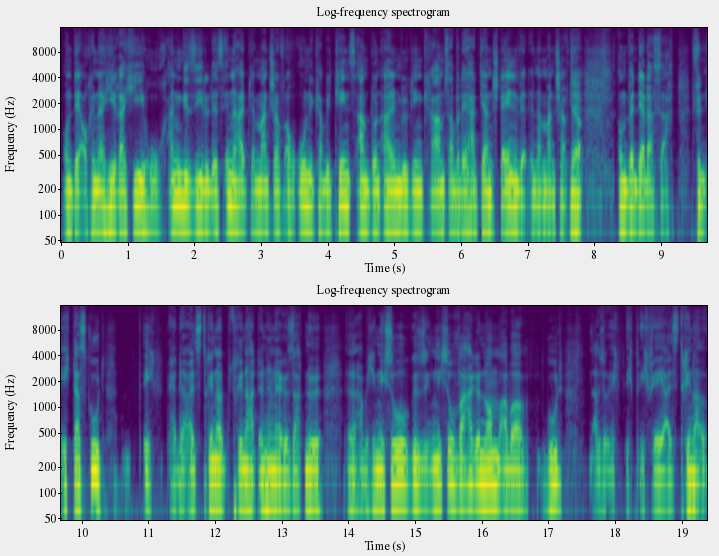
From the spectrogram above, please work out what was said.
und der auch in der Hierarchie hoch angesiedelt ist, innerhalb der Mannschaft, auch ohne Kapitänsamt und allen möglichen Krams, aber der hat ja einen Stellenwert in der Mannschaft. Ja. Und wenn der das sagt, finde ich das gut. Ich hätte als Trainer, Trainer hat dann hinterher gesagt, nö, äh, habe ich ihn nicht so gesehen, nicht so wahrgenommen, aber gut. Also ich, ich, ich wäre ja als Trainer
